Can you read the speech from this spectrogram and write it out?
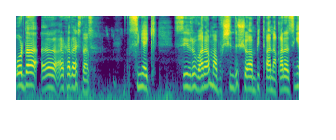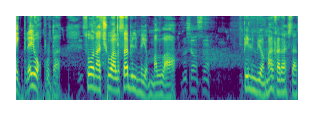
orada e, arkadaşlar sinek sivri var ama bu şimdi şu an bir tane kara sinek bile yok burada. Sonra çuvalırsa bilmiyorum vallahi. Bilmiyorum arkadaşlar.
